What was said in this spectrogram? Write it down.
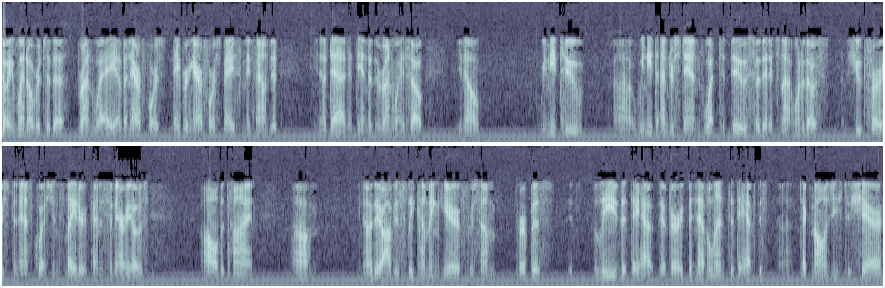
so he went over to the runway of an air force neighboring air force base and they found it you know dead at the end of the runway. So you know we need to uh, we need to understand what to do so that it's not one of those shoot first and ask questions later kind of scenarios all the time. Um, you know, they're obviously coming here for some purpose. It's believed that they have they're very benevolent, that they have this, technologies to share.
